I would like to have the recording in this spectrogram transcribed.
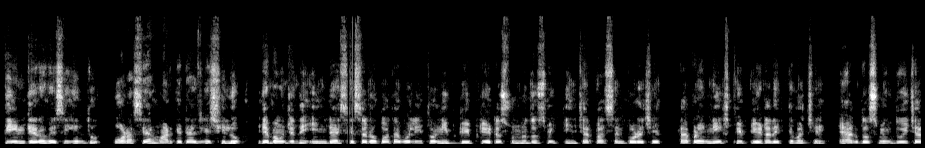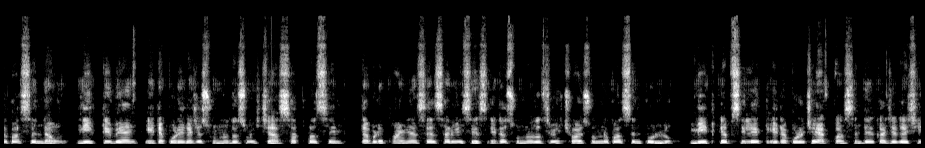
তিনটেরও বেশি কিন্তু পড়া শেয়ার মার্কেটে আজকে ছিল। এবং যদি ইন্ডাইসেসেরও কথা বলি, তো নিফটি ফিফটি এটা শূন্য দশমিক তিন চার পার্সেন্ট পড়েছে। তারপরে নেক্সট ফিফটি এটা দেখতে পাচ্ছেন এক দশমিক দুই চার পার্সেন্ট ডাউন নিফটি ব্যাংক এটা পড়ে গেছে শূন্য দশমিক চার সাত পার্সেন্ট তারপরে ফাইন্যান্সিয়াল সার্ভিসেস এটা শূন্য দশমিক ছয় শূন্য পার্সেন্ট পড়ল। মিড ক্যাপ সিলেক্ট এটা পড়েছে এক পার্সেন্টের কাছাকাছি।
